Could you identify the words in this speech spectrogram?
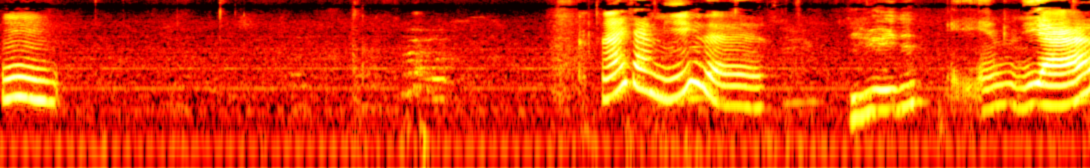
Hmm. I can eat Did you eat it? Yeah,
